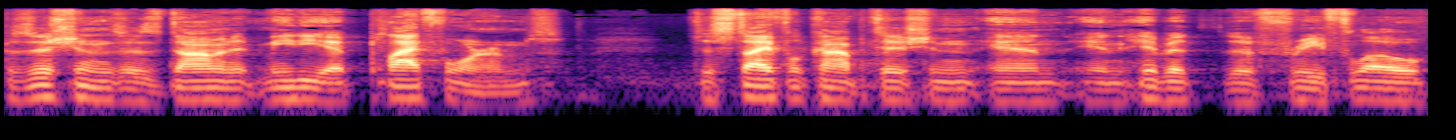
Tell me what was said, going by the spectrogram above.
positions as dominant media platforms to stifle competition and inhibit the free flow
